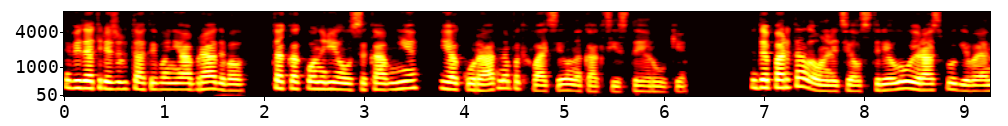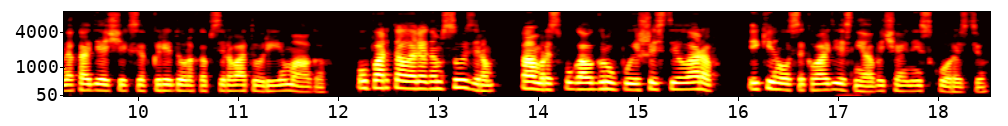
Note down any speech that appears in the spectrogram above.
Видать, результат его не обрадовал, так как он ринулся ко мне и аккуратно подхватил на когтистые руки. До портала он летел стрелой, распугивая находящихся в коридорах обсерватории магов. У портала рядом с озером Ам распугал группу из шести ларов и кинулся к воде с необычайной скоростью.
